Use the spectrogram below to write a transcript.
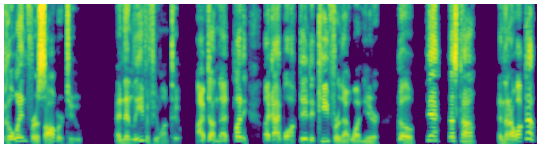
go in for a song or two and then leave if you want to. I've done that plenty. Like I walked into Keifer that one year, go, yeah, that's Tom. And then I walked out.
